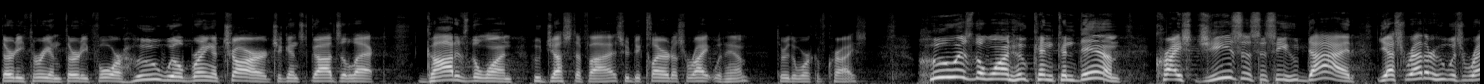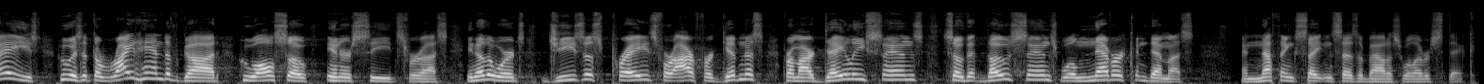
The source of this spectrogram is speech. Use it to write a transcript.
33 and 34. Who will bring a charge against God's elect? God is the one who justifies, who declared us right with Him through the work of Christ. Who is the one who can condemn? Christ Jesus is he who died, yes, rather, who was raised, who is at the right hand of God, who also intercedes for us. In other words, Jesus prays for our forgiveness from our daily sins so that those sins will never condemn us, and nothing Satan says about us will ever stick.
